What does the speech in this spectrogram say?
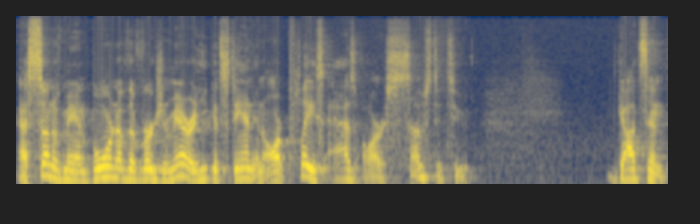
As Son of Man, born of the Virgin Mary, he could stand in our place as our substitute. God sent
